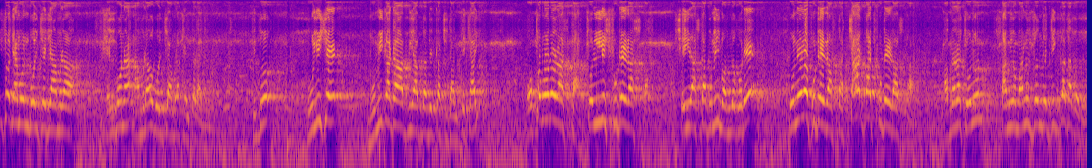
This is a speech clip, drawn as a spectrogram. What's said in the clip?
যেমন বলছে যে আমরা খেলব না, আমরাও বলছি আমরা খেলতে রাজি। কিন্তু পুলিশের ভূমিকাটা আমি আপনাদের কাছে জানতে চাই। অত বড় রাস্তা, চল্লিশ ফুটের রাস্তা। সেই রাস্তা পুলিশ বন্ধ করে পনেরো ফুটের রাস্তা, চার পাঁচ ফুটের রাস্তা। আপনারা চলুন, স্থানীয় মানুষজনদের জিজ্ঞাসা করুন।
